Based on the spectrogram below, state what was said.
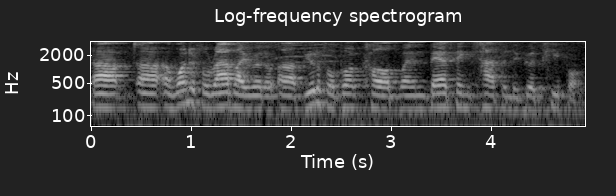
Uh, uh, a wonderful rabbi wrote a, a beautiful book called When Bad Things Happen to Good People,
